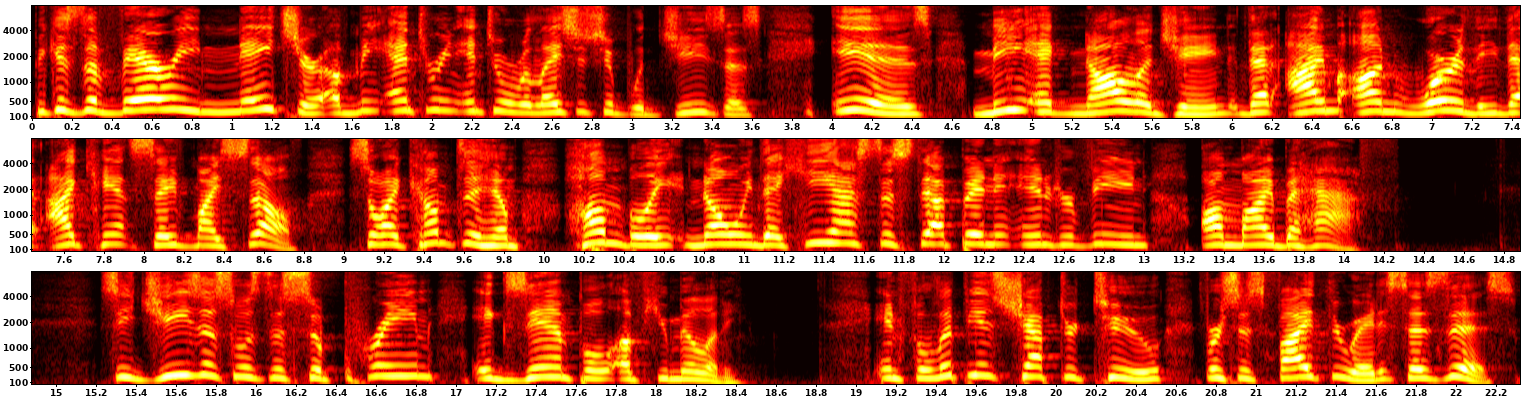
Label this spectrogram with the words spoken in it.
Because the very nature of me entering into a relationship with Jesus is me acknowledging that I'm unworthy, that I can't save myself. So I come to Him humbly, knowing that He has to step in and intervene on my behalf. See, Jesus was the supreme example of humility. In Philippians chapter 2, verses 5 through 8, it says this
